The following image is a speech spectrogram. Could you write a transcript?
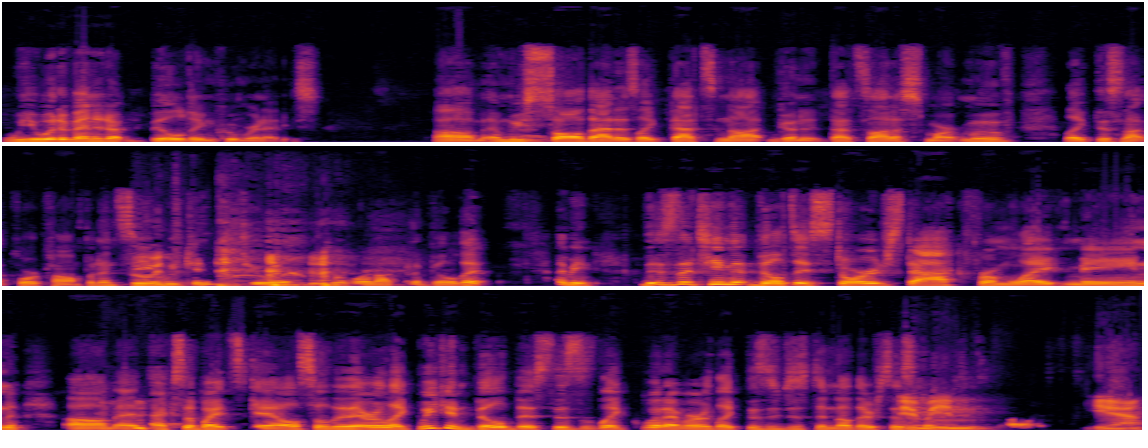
we would have ended up building Kubernetes. Um, and we saw that as like that's not gonna that's not a smart move. Like this is not core competency. We can do it, but we're not gonna build it. I mean, this is the team that built a storage stack from like main um, at exabyte scale. So they were like, we can build this. This is like whatever. Like this is just another system. I mean, yeah,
